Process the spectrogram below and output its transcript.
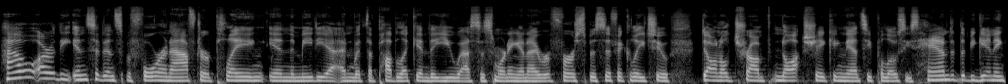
How are the incidents before and after playing in the media and with the public in the U.S. this morning? And I refer specifically to Donald Trump not shaking Nancy Pelosi's hand at the beginning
